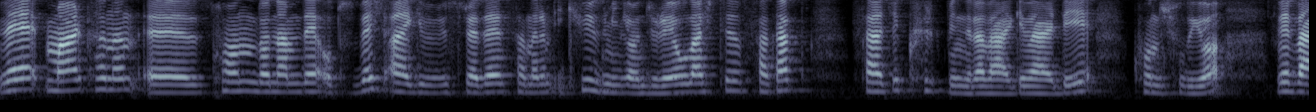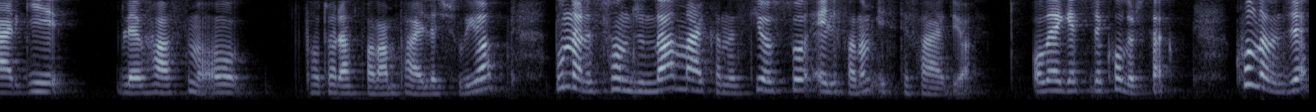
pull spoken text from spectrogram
Ve markanın e, son dönemde 35 ay gibi bir sürede sanırım 200 milyon euroya ulaştı. Fakat sadece 40 bin lira vergi verdiği konuşuluyor. Ve vergi levhası mı o fotoğraf falan paylaşılıyor. Bunların sonucunda markanın CEO'su Elif Hanım istifa ediyor. Olaya geçecek olursak kullanıcı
